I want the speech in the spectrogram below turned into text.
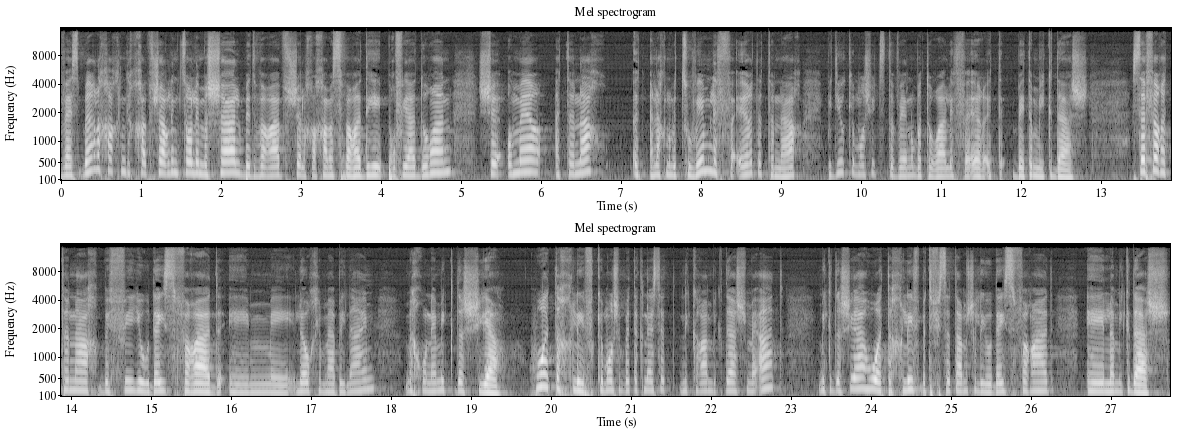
וההסבר לכך אפשר למצוא למשל בדבריו של החכם הספרדי פרופיה דורן שאומר התנ"ך אנחנו מצווים לפאר את התנ"ך בדיוק כמו שהצטווינו בתורה לפאר את בית המקדש. ספר התנ"ך בפי יהודי ספרד לאורך ימי הביניים מכונה מקדשיה, הוא התחליף כמו שבית הכנסת נקרא מקדש מעט, מקדשיה הוא התחליף בתפיסתם של יהודי ספרד למקדש.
